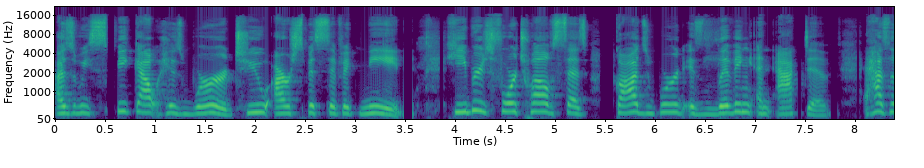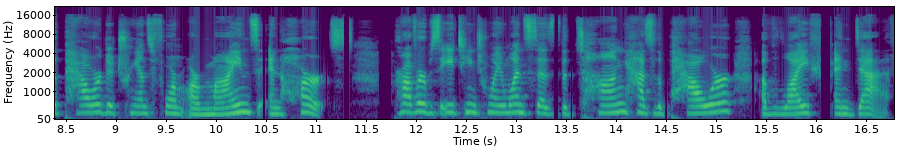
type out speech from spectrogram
as we speak out his word to our specific need. Hebrews 4:12 says God's word is living and active. It has the power to transform our minds and hearts. Proverbs 18:21 says the tongue has the power of life and death.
